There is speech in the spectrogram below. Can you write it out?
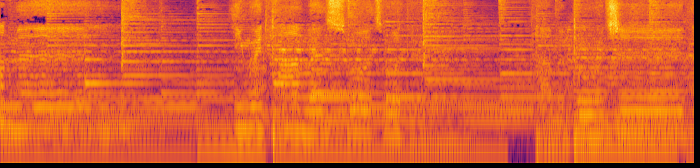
他们，因为他们所做的，他们不知道。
